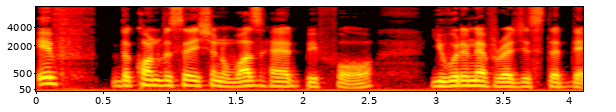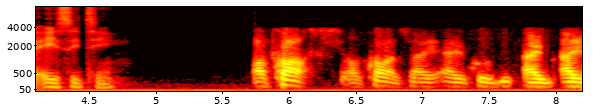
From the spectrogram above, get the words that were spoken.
if the conversation was had before, you wouldn't have registered the ACT. Of course, of course. I, I could. I, I,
